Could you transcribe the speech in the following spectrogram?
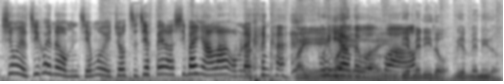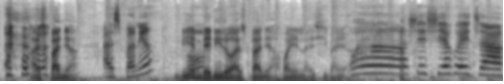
希望有机会呢，我们节目也就直接飞到西班牙啦。我们来看看不一样的文化。Bienvenido，Bienvenido，España，Bienvenido España，欢迎来西班牙。哇，谢谢会长，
